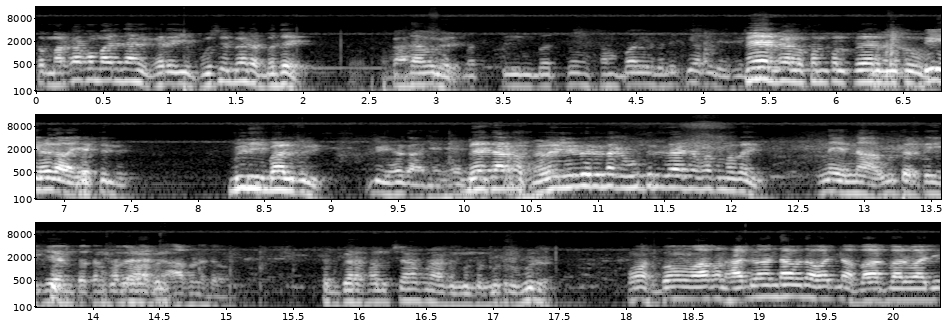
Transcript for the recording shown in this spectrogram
તો મરકા કો મારી નાખે ઘરે એ ભૂસે બેઠે બધે કાઢા વગર. બત્તીન બત્તીન સંપલ બધી પડી છે? પેર પેલો સંપલ પેર મૂકું બીડી હળગાવાય છે. બત્તીને. બીડી બાલ બીડી બી હળગાવાય છે. બે ચાર તો ભેળી લીધી ને કે ઉતરી જાય છે બસમાં જાય. નહીં ના ઉતરતી છે એમ તો તને ખબર ને આપણે તો. તબગારા ખાલું છે આપણા મને તો મીઠું મીઠું. પાંચ ગામ આપણને હાડવાન થાવ તો હોત ના બાર બાર વાગે.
